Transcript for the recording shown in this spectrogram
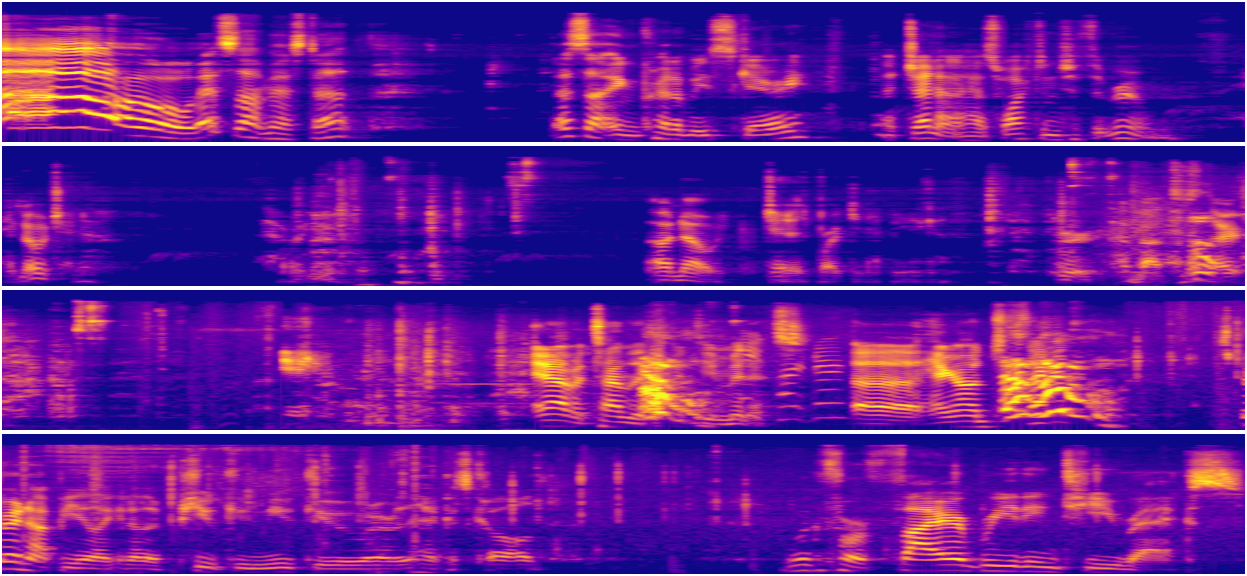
Oh, that's not messed up. That's not incredibly scary. Uh, Jenna has walked into the room. Hello, Jenna. How are you? Oh no, Jenna's barking at me again. Or about to start. Yeah. And I have a time limit of 15 minutes. Uh, hang on just a second. This better not be like another Puku Muku, whatever the heck it's called. I'm looking for a fire breathing T Rex.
